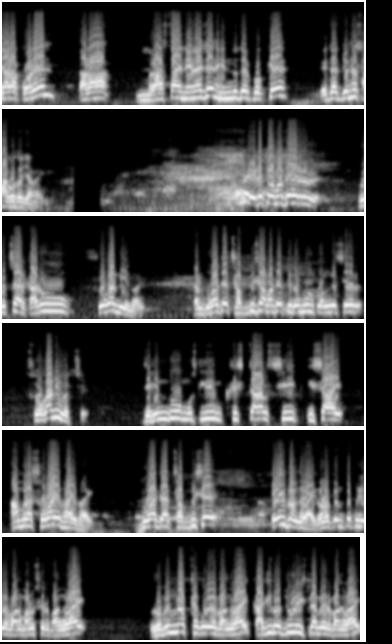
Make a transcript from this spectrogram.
যারা করেন, তারা রাস্তায় নেমেছেন হিন্দুদের পক্ষে। এটার জন্য স্বাগত জানাই। এটা তো আমাদের প্রচার, কারু স্লোগান নিয়ে নয়। কারণ দু হাজার ছাব্বিশে আমাদের তৃণমূল কংগ্রেসের স্লোগানই হচ্ছে যে হিন্দু, মুসলিম, খ্রিস্টান, শিখ ইসাই আমরা সবাই ভাই ভাই। দু হাজার ছাব্বিশে এই বাংলায়, গণতন্ত্র প্রিয় মানুষের বাংলায় রবীন্দ্রনাথ ঠাকুরের বাংলায় কাজী নজরুল ইসলামের বাংলায়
